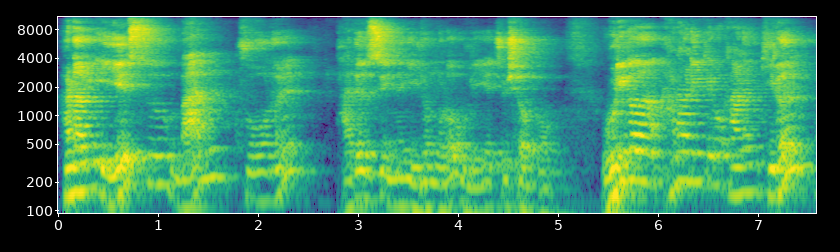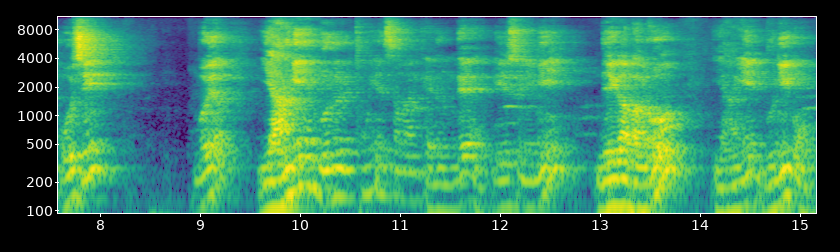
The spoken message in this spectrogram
하나님이 예수만 구원을 받을 수 있는 이름으로 우리에게 주셨고 우리가 하나님께로 가는 길은 오직 뭐예요? 양의 문을 통해서만 되는데 예수님이 내가 바로 양의 문이고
